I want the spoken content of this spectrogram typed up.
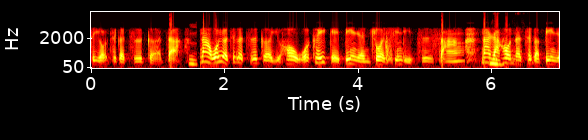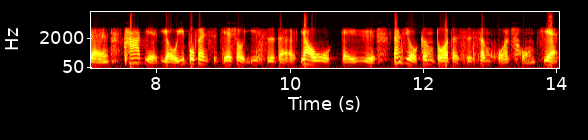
是有这个资格的。嗯，那我有这个资格以后，我可以给病人做心理咨商。那然后呢，这个病人他也有一部分是接受医师的药物给予，但是有更多的是生活重建。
